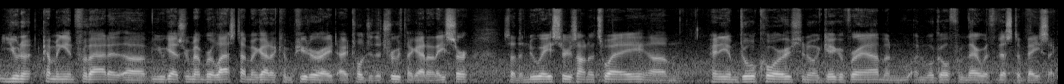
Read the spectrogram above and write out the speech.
unit coming in for that. Uh, you guys remember last time I got a computer, I, I, told you the truth. I got an Acer, so the new Acer's on its way. Um, Pentium dual cores, you know, a gig of RAM, and, and we'll go from there with Vista Basic.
